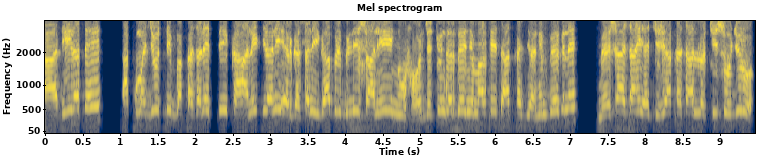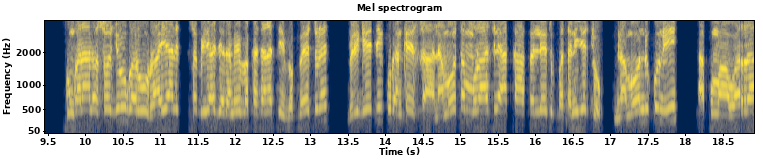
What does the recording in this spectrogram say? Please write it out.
ka dhiira ta'e akkuma jirutti bakka sanitti ka'anii jiranii erga sanii gaa bilbilli isaanii nuuf hojjechuu hin dandeenye maal keessa akka jiran hin beekne meeshaa isaan hidhachiisee akka isaan lolchiisuuf jiru. Kun kanaan osoo jiru garuu raayyaan ittisa biyyaa jedhamee bakka sanatti bobba'ee ture birigeedii kudhan keessaa namoota muraasni akka hafallee dubbatanii jechuudha. Namoonni kuni akkuma warra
